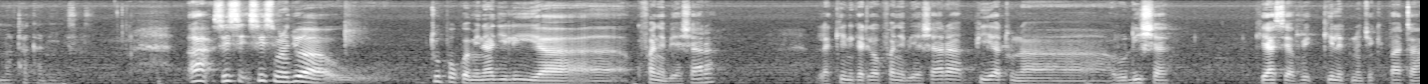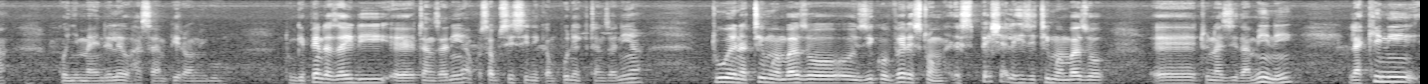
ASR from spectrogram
mnataka nini sasa? Ah, sisi sisi unajua tupo kwa minajili ya kufanya biashara, lakini katika kufanya biashara pia tunarudisha kiasi ya kile tunachokipata kwenye maendeleo hasa ya mpira wa miguu. Tungependa zaidi eh, Tanzania kwa sababu sisi ni kampuni ya Kitanzania tuwe na timu ambazo ziko very strong especially hizi timu ambazo e, tunazidhamini lakini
